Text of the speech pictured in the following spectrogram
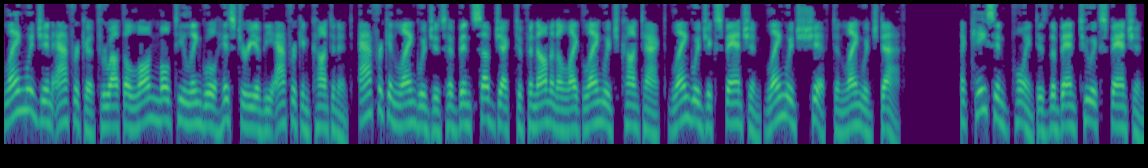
Language in Africa Throughout the long multilingual history of the African continent, African languages have been subject to phenomena like language contact, language expansion, language shift and language death. A case in point is the Bantu expansion,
